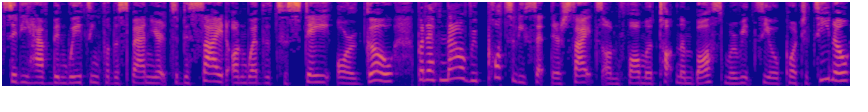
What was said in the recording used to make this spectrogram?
City have been waiting for the Spaniard to decide on whether to stay or go, but have now reportedly set their sights on former Tottenham boss Mauricio Pochettino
